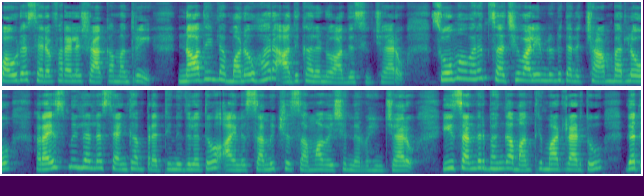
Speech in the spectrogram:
పౌర సరఫరాల శాఖ మంత్రి నాదెండ్ల మనోహర్ అధికారులను ఆదేశించారు. సోమవారం సచివాలయంలోని తన ఛాంబర్లో రైస్ మిల్లర్ల సంఘం ప్రతినిధులతో ఆయన సమీక్ష సమావేశం నిర్వహించారు. ఈ సందర్భంగా మంత్రి మాట్లాడుతూ గత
